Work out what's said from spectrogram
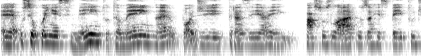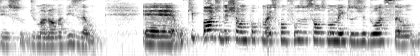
É, o seu conhecimento também, né, pode trazer aí passos largos a respeito disso, de uma nova visão. É, o que pode deixar um pouco mais confuso são os momentos de doação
